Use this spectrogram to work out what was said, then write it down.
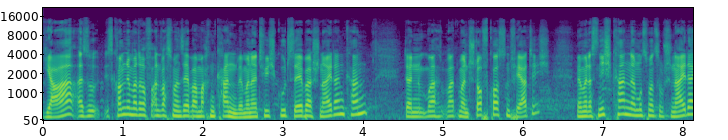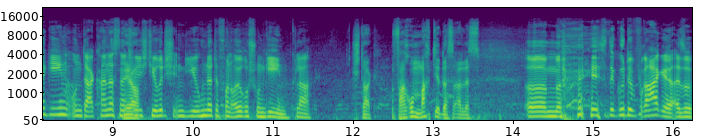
ja, also es kommt immer darauf an, was man selber machen kann. Wenn man natürlich gut selber schneidern kann, dann hat man Stoffkosten fertig. Wenn man das nicht kann, dann muss man zum Schneider gehen und da kann das natürlich theoretisch in die Hunderte von Euro schon gehen, klar. Stark. Warum macht ihr das alles? Ähm, ist eine gute Frage. Also,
